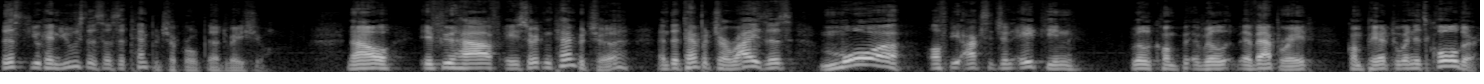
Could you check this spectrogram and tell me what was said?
this, you can use this as a temperature probe, that ratio. Now, if you have a certain temperature and the temperature rises, more of the oxygen 18 will, will evaporate compared to when it's colder.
